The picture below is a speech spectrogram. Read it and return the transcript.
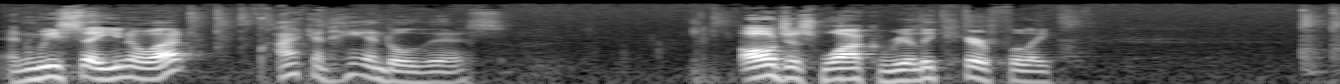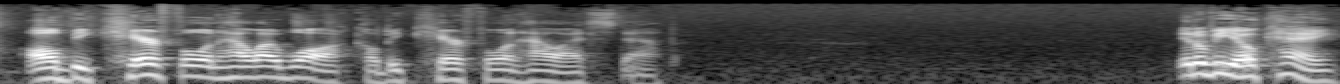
And we say, you know what? I can handle this. I'll just walk really carefully. I'll be careful in how I walk. I'll be careful in how I step. It'll be okay.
